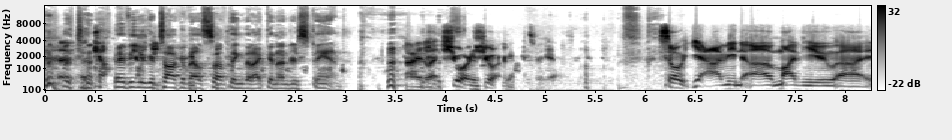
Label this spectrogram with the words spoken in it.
Maybe you could talk about something that I can understand. All right, let's sure, sure. Answer, yeah so yeah, I mean, uh, my view, uh,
